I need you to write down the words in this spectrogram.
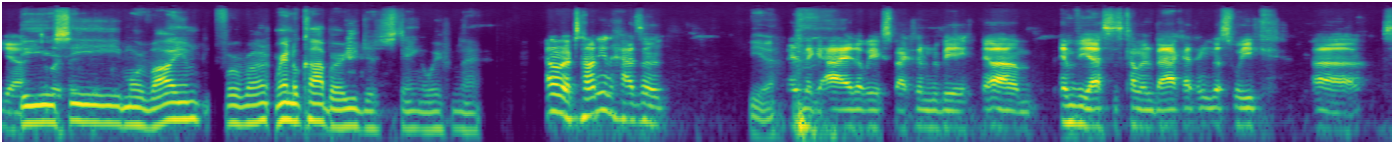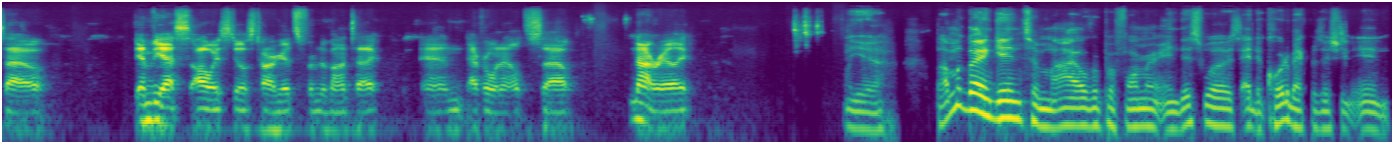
Yeah. Do you see more volume for Randall Cobb, or are you just staying away from that? I don't know. Tonyan hasn't yeah and the guy that we expect him to be. Um, MVS is coming back, I think, this week. Uh, so MVS always steals targets from Davante and everyone else. So not really. Yeah. But I'm gonna go ahead and get into my overperformer, and this was at the quarterback position. And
